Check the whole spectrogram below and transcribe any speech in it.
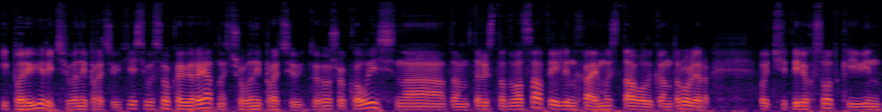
і перевірити, чи вони працюють. Є висока вероятність, що вони працюють. Тому що колись на там, 320 лінхай ми ставили контролер от 400 і він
